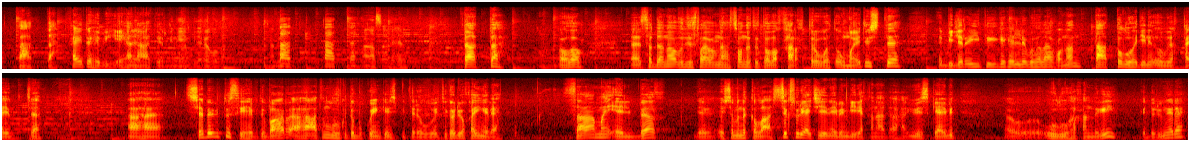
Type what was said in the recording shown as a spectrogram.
татта. Хайто хеби эханатыр. Ini bilere bola. Тат, татты. Ah, söyle. Татта. Ола Сардана Владиславовна сонаты тола қарықтырып от. Умай түсті. Билер ыйтыға келі бұғыла. Онан татты луға дені ылық қайын. Аха. Тусы. Бағар аха атын луғы күті бұқойын кебіс бітері ұлы. Текер yok қайын әрі. Өсіміні классик жені әбен бере қанады. Аха. Үйес кәбіт қандығы. Көдірің әрі.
